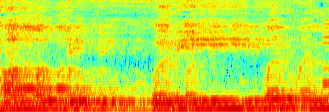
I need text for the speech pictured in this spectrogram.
भावे परिवर्तन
